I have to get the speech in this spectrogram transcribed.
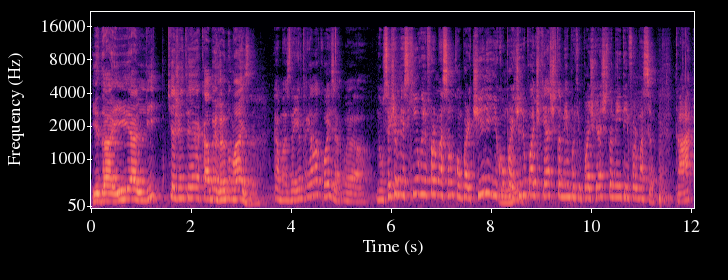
E daí é ali que a gente acaba errando mais, né? É, mas daí entra aquela coisa, uh, não seja mesquinho com a informação, compartilhe e compartilhe uhum. o podcast também, porque o podcast também tem informação, tá?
